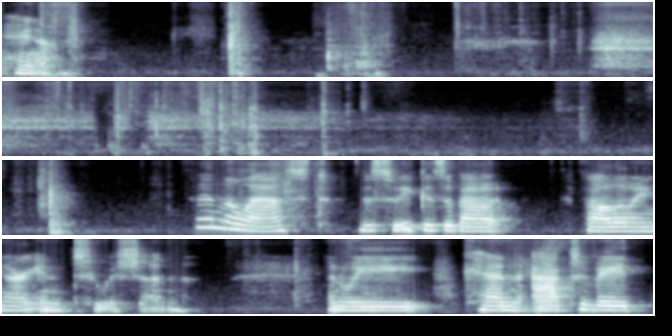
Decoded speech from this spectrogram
Hang on. And the last this week is about following our intuition. And we can activate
